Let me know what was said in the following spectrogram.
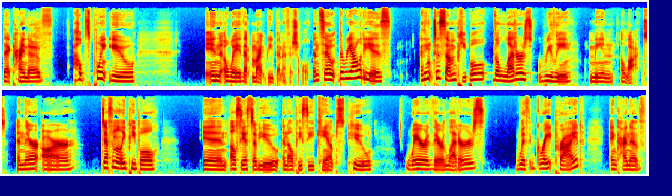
that kind of helps point you in a way that might be beneficial. And so the reality is, I think to some people, the letters really mean a lot. And there are definitely people in LCSW and LPC camps who wear their letters with great pride and kind of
